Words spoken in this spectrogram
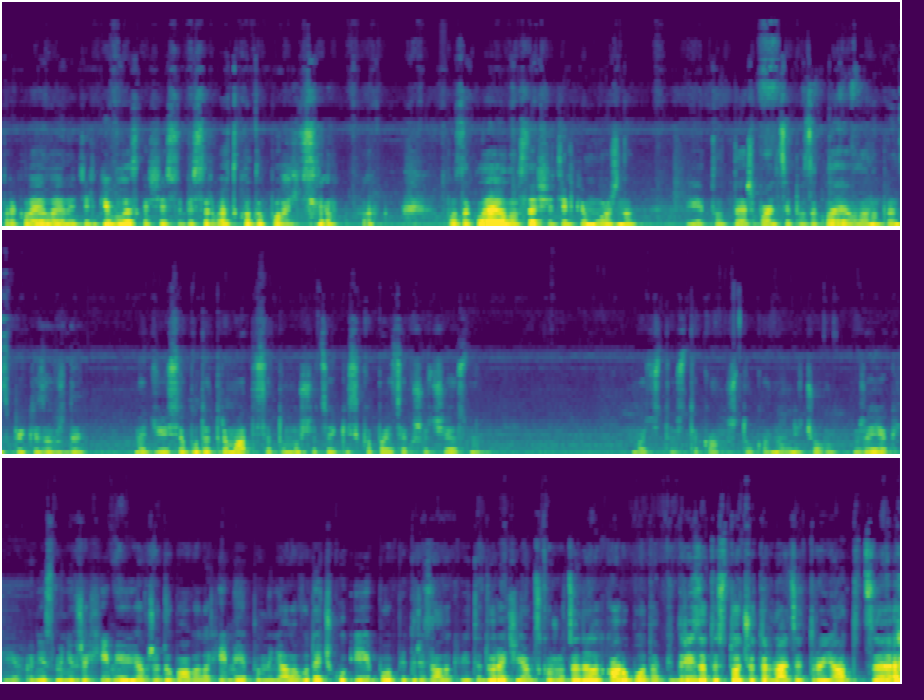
Приклеїла я не тільки блиск, а ще й собі серветку до пальців. Позаклеїла все, що тільки можна. І тут теж пальці позаклеювала, ну, в принципі, як і завжди. Надіюся, буде триматися, тому що це якийсь капець, якщо чесно. Бачите, ось така штука. Ну нічого, вже як є. Приніс мені вже хімію, я вже додавала хімію, поміняла водичку і попідрізала квіти. До речі, я вам скажу, це нелегка робота. Підрізати 114 троянд це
